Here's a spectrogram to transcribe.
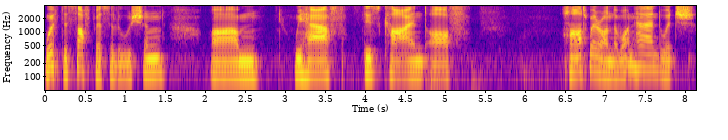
with the software solution, um, we have this kind of hardware on the one hand, which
